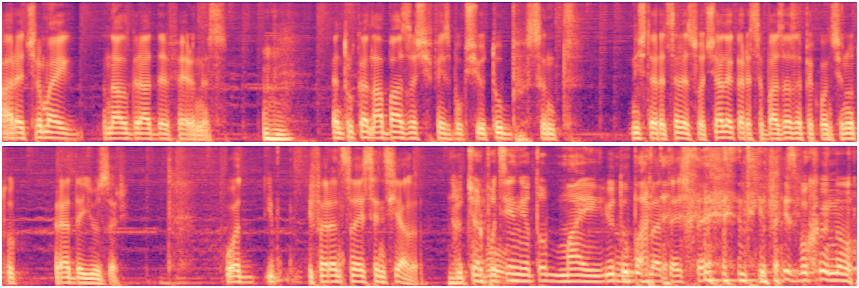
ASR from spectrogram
are cel mai înalt grad de fairness. Mhm. Pentru că la bază și Facebook și YouTube sunt niște rețele sociale care se bazează pe conținutul creat de useri. Cu o di- diferență esențială. Cel YouTube-ul- puțin YouTube mai YouTube împarte. plătește, Facebook-ul nu.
